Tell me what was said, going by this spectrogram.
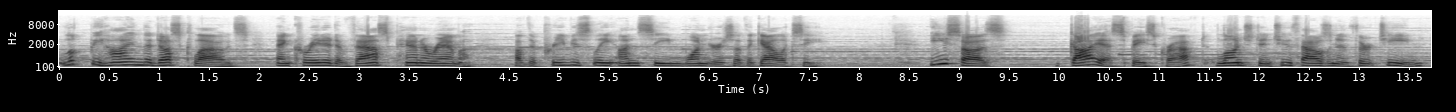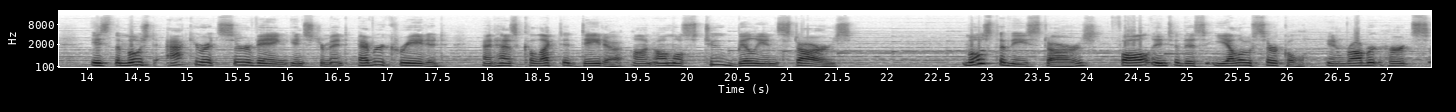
looked behind the dust clouds and created a vast panorama of the previously unseen wonders of the galaxy. ESA's Gaia spacecraft, launched in 2013, is the most accurate surveying instrument ever created and has collected data on almost 2 billion stars. Most of these stars fall into this yellow circle in Robert Hurt's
